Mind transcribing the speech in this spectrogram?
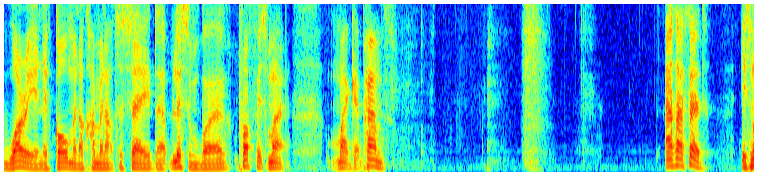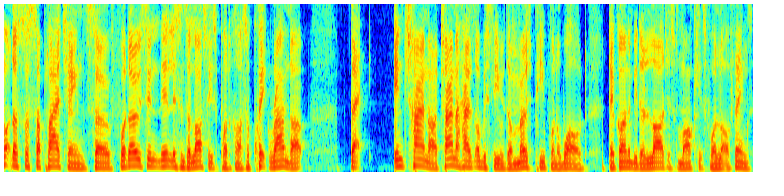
worrying if Goldman are coming out to say that listen, boy, profits might might get panned. As I said, it's not just a supply chain. So for those who didn't listen to last week's podcast, a quick roundup that in China, China has obviously the most people in the world. They're going to be the largest markets for a lot of things.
